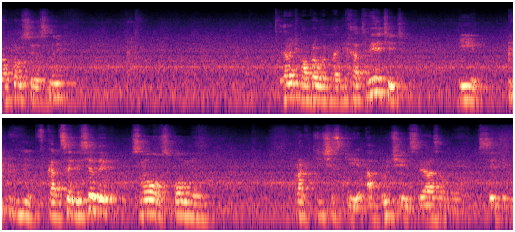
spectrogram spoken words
Вопросы ясны? Давайте попробуем на них ответить. И в конце беседы снова вспомним практические обычаи, связанные с этими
